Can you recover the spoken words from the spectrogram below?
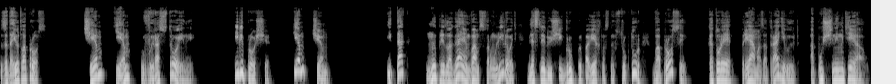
задает вопрос. Чем, кем вы расстроены? Или проще, кем, чем? Итак, мы предлагаем вам сформулировать для следующей группы поверхностных структур вопросы, которые прямо затрагивают опущенный материал.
